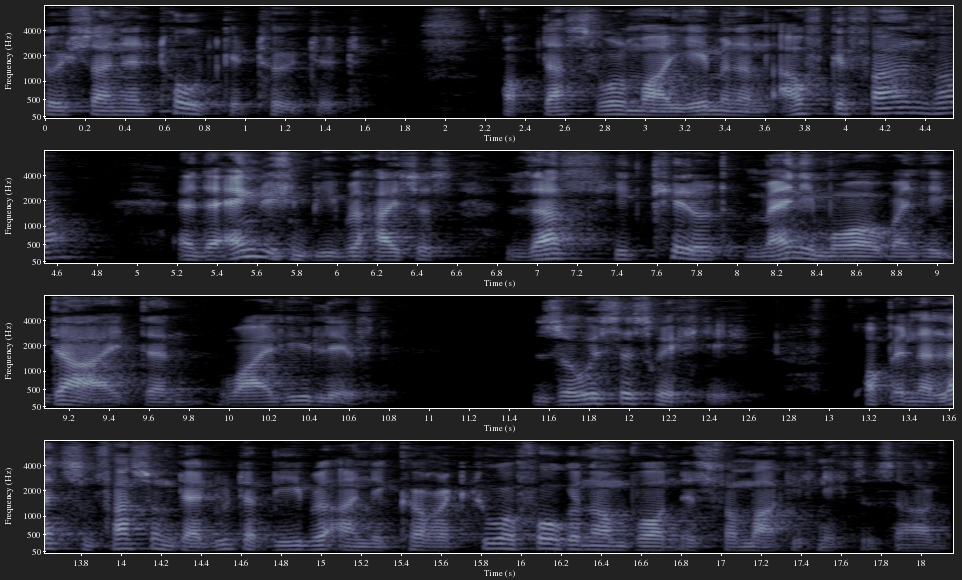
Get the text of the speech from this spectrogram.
durch seinen Tod getötet. Ob das wohl mal jemandem aufgefallen war? In der englischen Bibel heißt es, thus he killed many more when he died than while he lived. So ist es richtig. Ob in der letzten Fassung der Lutherbibel eine Korrektur vorgenommen worden ist, vermag ich nicht zu sagen.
